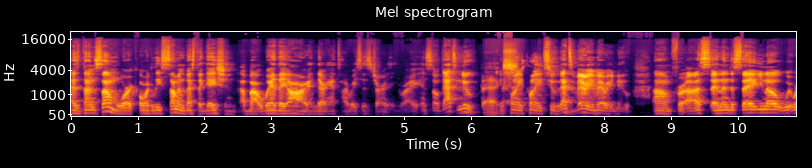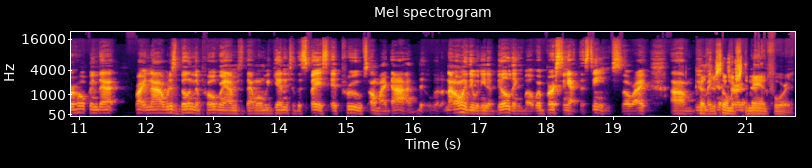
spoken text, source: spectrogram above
has done some work or at least some investigation about where they are in their anti-racist journey right? And so that's new in 2022 that's very very new um, for us. And then to say you know we're hoping that right now we're just building the programs that when we get into the space it proves oh my god not only do we need a building but we're bursting at the seams. So right um, because there's so sure much demand for it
